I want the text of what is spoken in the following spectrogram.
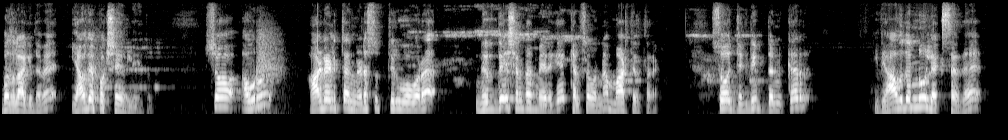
ಬದಲಾಗಿದ್ದಾವೆ. ಯಾವುದೇ ಪಕ್ಷ ಇರಲಿ ಇದು. ಸೊ, ಅವರು ಆಡಳಿತ ನಡೆಸುತ್ತಿರುವವರ ನಿರ್ದೇಶನದ ಮೇರೆಗೆ ಕೆಲಸವನ್ನ ಮಾಡ್ತಿರ್ತಾರೆ. ಸೊ ಜಗದೀಪ್ ಧನ್ಕರ್ ಇದ್ಯಾವುದನ್ನೂ ಲೆಕ್ಕಿಸದೆ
